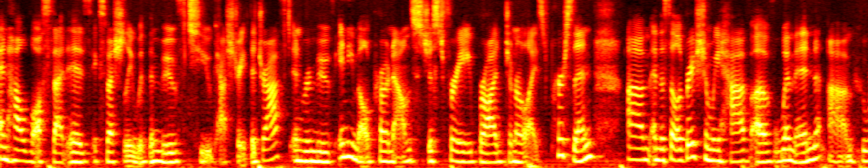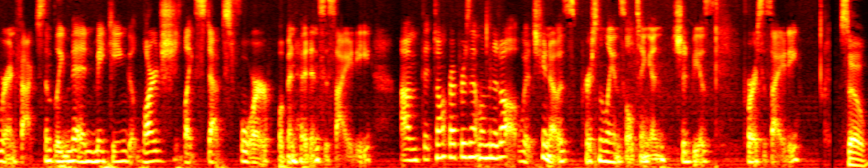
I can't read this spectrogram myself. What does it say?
and how lost that is especially with the move to castrate the draft and remove any male pronouns just for a broad generalized person um, and the celebration we have of women um, who were in fact simply men making large like steps for womanhood in society um, that don't represent women at all, which you know is personally insulting and should be as for society. So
